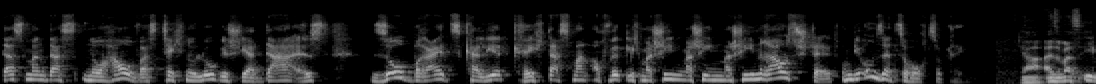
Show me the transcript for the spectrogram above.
dass man das Know-how, was technologisch ja da ist, so breit skaliert kriegt, dass man auch wirklich Maschinen, Maschinen, Maschinen rausstellt, um die Umsätze hochzukriegen. Ja, also was ich,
